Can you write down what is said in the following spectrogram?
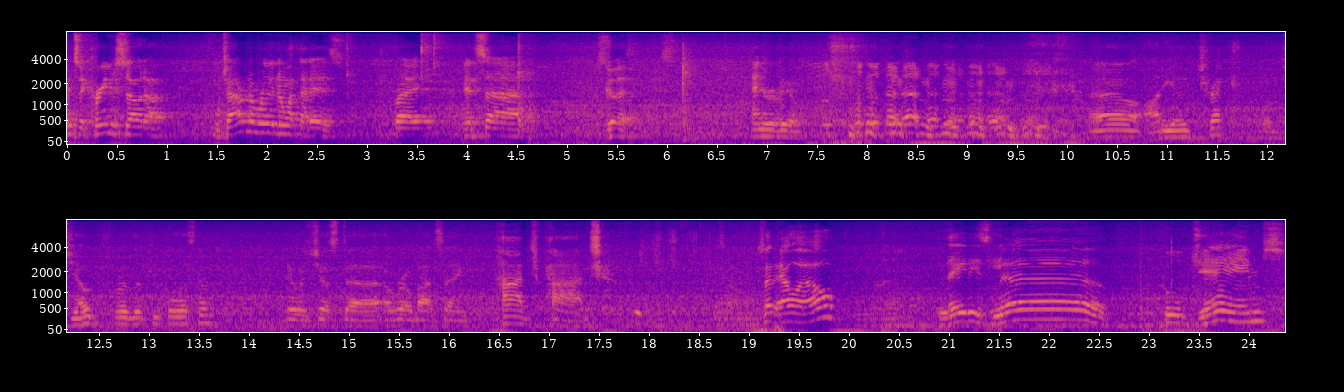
It's a cream soda, which I don't really know what that is, but it's uh, good. End review. Oh, audio trick or joke for the people listening. It was just uh, a robot saying hodgepodge. Is that LL? Ladies love Cool James.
